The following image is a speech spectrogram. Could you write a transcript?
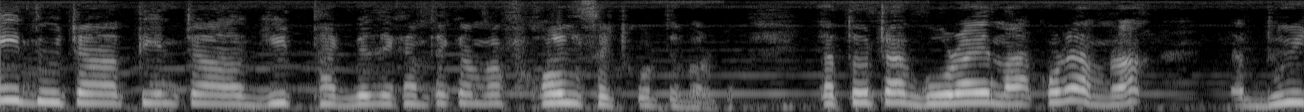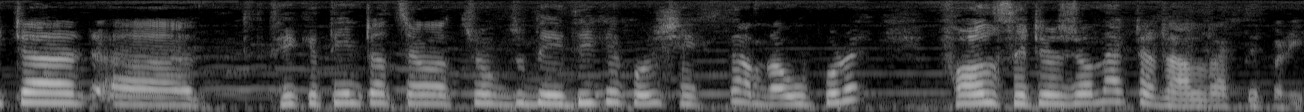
এই দুইটা তিনটা গিট থাকবে যেখান থেকে আমরা ফল সেট করতে পারব। এতটা গোড়ায় না করে আমরা দুইটা আহ, থেকে তিনটা চোখ যদি এইদিকে করি সেক্ষেত্রে আমরা উপরে ফল সেটের জন্য একটা ডাল রাখতে পারি।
